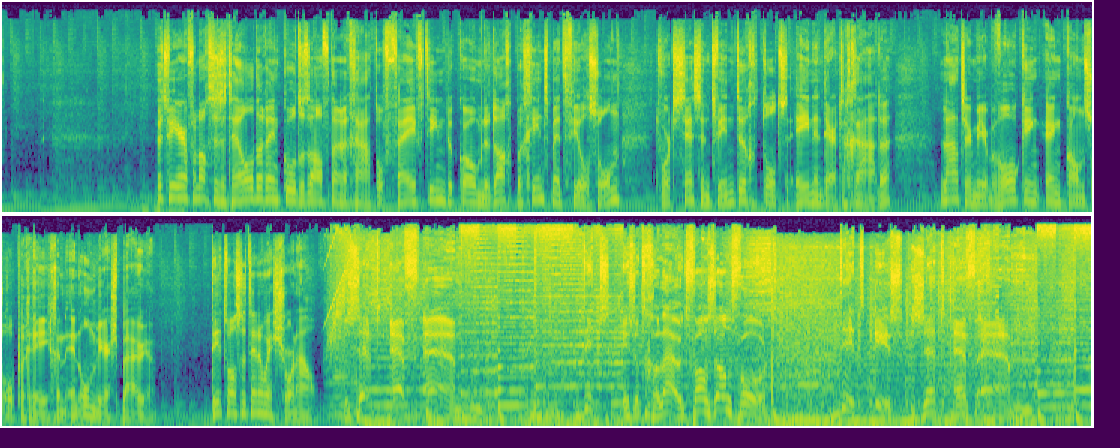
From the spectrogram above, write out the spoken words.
Het weer. Vannacht is het helder en koelt het af naar een graad of 15. De komende dag begint met veel zon. Het wordt 26 tot 31 graden. Later meer bewolking en kans op regen- en onweersbuien. Dit was het NOS Journaal. ZFM. Dit is het geluid van Zandvoort. Dit is ZFM.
